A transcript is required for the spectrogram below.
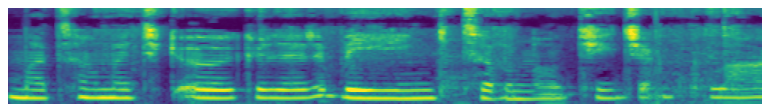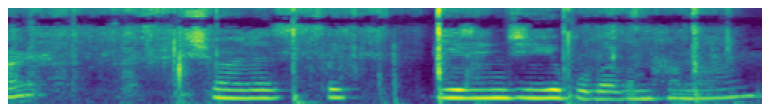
matematik öyküleri beyin kitabını okuyacaklar. Şöyle birinciyi bulalım hemen.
